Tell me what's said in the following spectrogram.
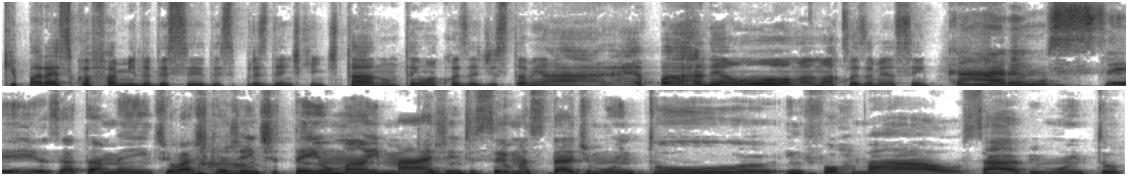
que parece com a família desse, desse presidente que a gente tá? Não tem uma coisa disso também? Ah, é porra nenhuma, uma coisa meio assim? Cara, eu não sei exatamente. Eu acho que a gente tem uma imagem de ser uma cidade muito informal, sabe? Muito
